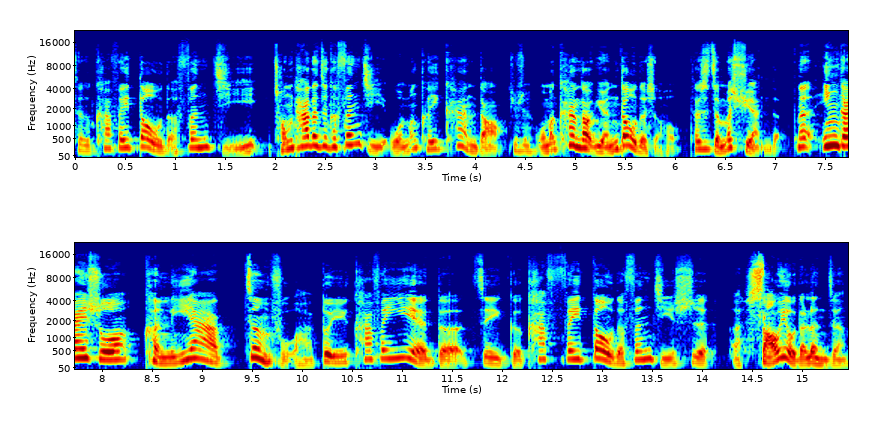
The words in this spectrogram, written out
这个咖啡豆的分级，从它的这个分级，我们可以看到，就是我们看到原豆的时候，它是怎么选的。那应该说，肯尼亚。政府啊，对于咖啡业的这个咖啡豆的分级是呃少有的认真，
